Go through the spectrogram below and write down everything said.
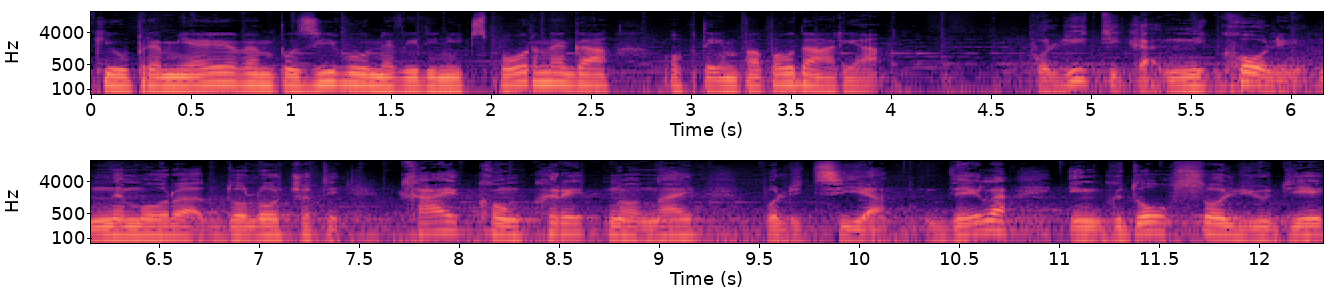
ki v premijejevem pozivu ne vidi nič spornega, ob tem pa povdarja politika nikoli ne mora določati, kaj konkretno naj policija dela in kdo so ljudje,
